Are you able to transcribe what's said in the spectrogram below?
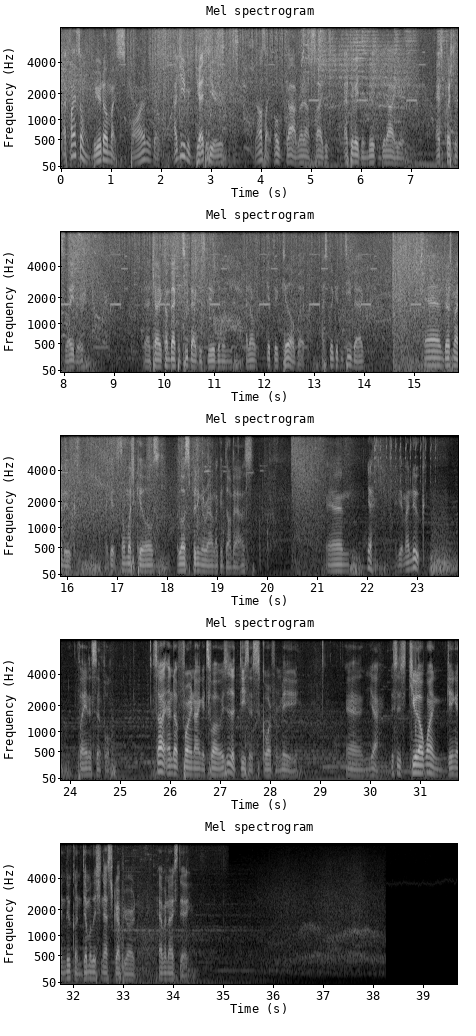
I find some weirdo on my spawn. Like, how'd you even get here? And I was like, oh god, run outside. Just activate the nuke and get out of here. Ask questions later. And I try to come back and teabag this dude, but then I don't get the kill, but I still get the teabag. And there's my nuke. I get so much kills. I love spinning around like a dumbass. And yeah, I get my nuke. Plain and simple. So I end up 49 to 12, which is a decent score for me. And yeah, this is Q1 getting a nuke on Demolition at Scrapyard. Have a nice day.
